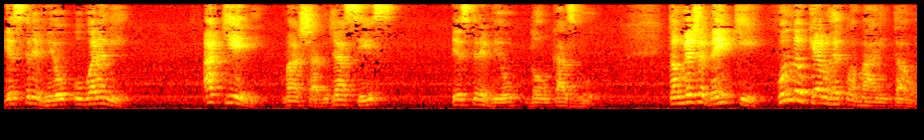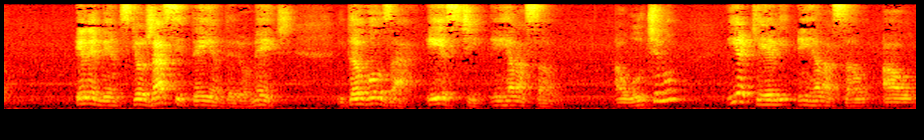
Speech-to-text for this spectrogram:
escreveu o Guarani. Aquele, Machado de Assis, escreveu Dom Casmurro. Então veja bem que quando eu quero retomar então elementos que eu já citei anteriormente, então eu vou usar este em relação ao último e aquele em relação ao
